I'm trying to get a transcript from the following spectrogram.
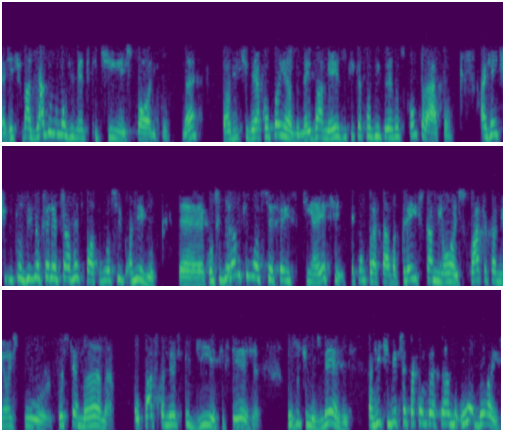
a gente baseado no movimento que tinha histórico, né? Então a gente vem acompanhando mês a mês o que, que essas empresas contratam a gente, inclusive, ofereceu a resposta. Falou assim, amigo, é, considerando que você fez, tinha esse, você contratava três caminhões, quatro caminhões por, por semana, ou quatro caminhões por dia, que seja, nos últimos meses, a gente viu que você está contratando um ou dois.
